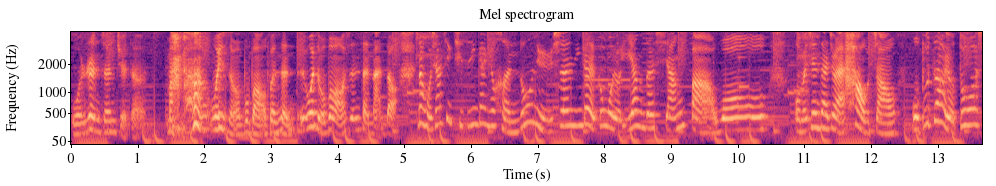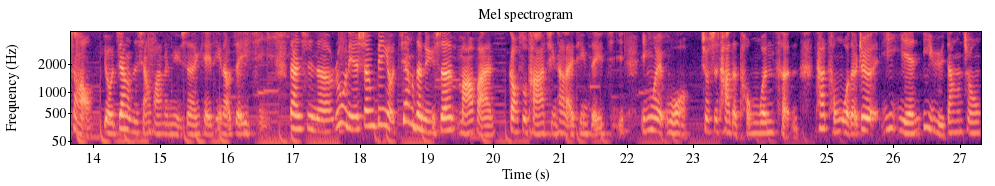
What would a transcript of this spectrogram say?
我认真觉得。妈妈为什么不把我分成？为什么不把我生成男的？那我相信其实应该有很多女生应该也跟我有一样的想法哦。我们现在就来号召，我不知道有多少有这样子想法的女生可以听到这一集。但是呢，如果你的身边有这样的女生，麻烦告诉她，请她来听这一集，因为我就是她的同温层，她从我的这一言一语当中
